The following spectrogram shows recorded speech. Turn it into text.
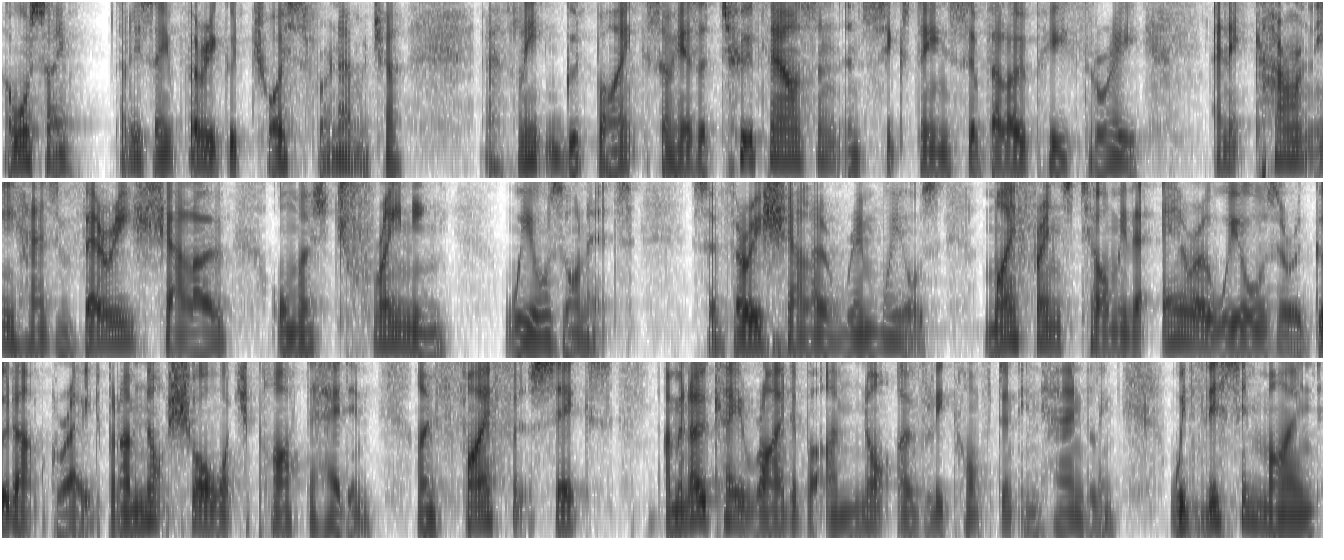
I will say that is a very good choice for an amateur athlete. Good bike. So he has a 2016 Cervelo P3, and it currently has very shallow, almost training wheels on it. So very shallow rim wheels. My friends tell me that aero wheels are a good upgrade, but I'm not sure which path to head in. I'm five foot six. I'm an okay rider, but I'm not overly confident in handling. With this in mind,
